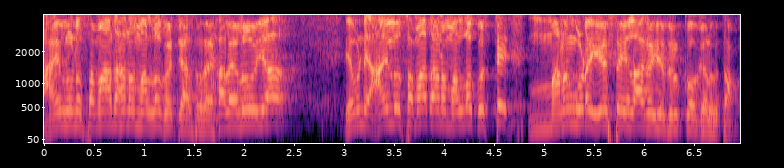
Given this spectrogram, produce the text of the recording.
ఆయనలో ఉన్న సమాధానం మనలోకి వచ్చేస్తుంది. హలోయ ఏమండి ఆయనలో సమాధానం మనలోకి వస్తే మనం కూడా ఏసైలాగా ఎదుర్కోగలుగుతాం.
